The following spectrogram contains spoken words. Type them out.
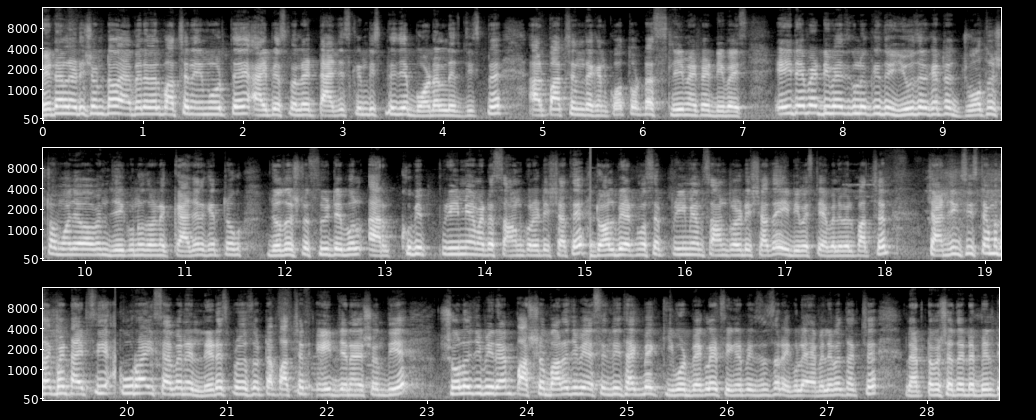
মেটাল এডিশনটাও অ্যাভেলেবেল পাচ্ছেন এই মুহূর্তে। আইপিএস প্যানেলের টাচ স্ক্রিন ডিসপ্লে দিয়ে বর্ডারলেস ডিসপ্লে আর পাচ্ছেন দেখেন কতটা স্লিম একটা ডিভাইস এই টাইপের ডিভাইসগুলো কিন্তু ইউজের ক্ষেত্রে যথেষ্ট মজা পাবেন। যে কোনো ধরনের কাজের ক্ষেত্রেও যথেষ্ট সুইটেবল আর খুবই প্রিমিয়াম একটা সাউন্ড কোয়ালিটির সাথে। ডলবি অ্যাটমসের প্রিমিয়াম সাউন্ড কোয়ালিটির সাথে এই ডিভাইসটি অ্যাভেলেবেল পাচ্ছেন। চার্জিং সিস্টেমও থাকবে টাইপ সি কোরাই সেভেনের লেটেস্ট প্রসেসরটা পাচ্ছেন এইট জেনারেশন দিয়ে। ষোলো জিবি র্যাম পাঁচশো বারো জিবি এসএসডি থাকবে কিবোর্ড ব্যাকলাইট ফিঙ্গারপ্রিন্ট সেন্সর এগুলো অ্যাভেলেবেল থাকছে। ল্যাপটপের সাথে একটা বিল্ট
